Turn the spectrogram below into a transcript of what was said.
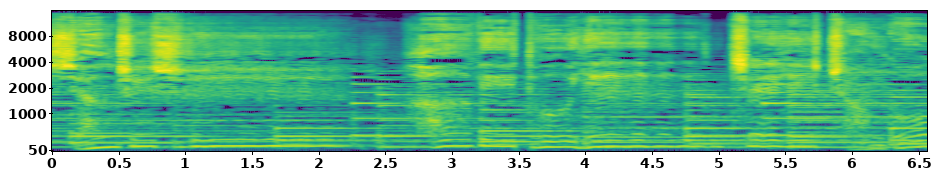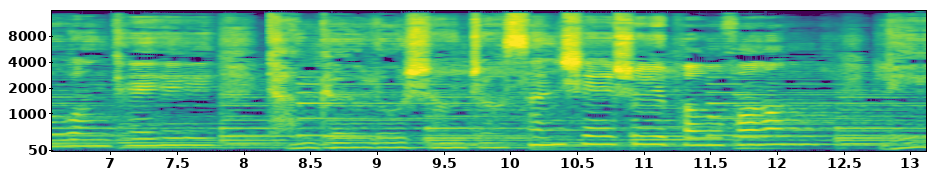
相聚时何必多言？借一场过往给坎坷路上找散些许彷徨。离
